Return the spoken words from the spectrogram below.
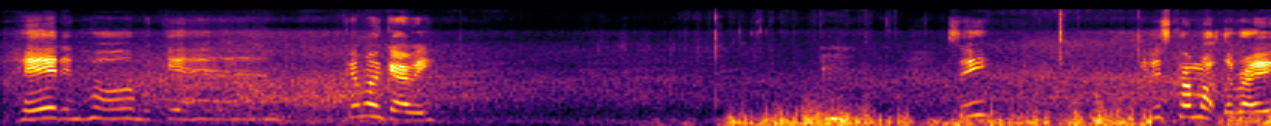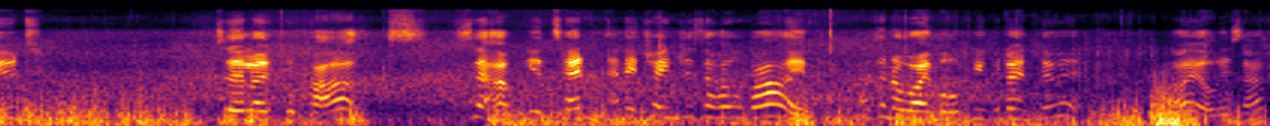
Heading home again. Come on, Gary. Mm. See? You just come up the road to the local parks, set up your tent, and it changes the whole vibe. I don't know why more people don't do it. I always have.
